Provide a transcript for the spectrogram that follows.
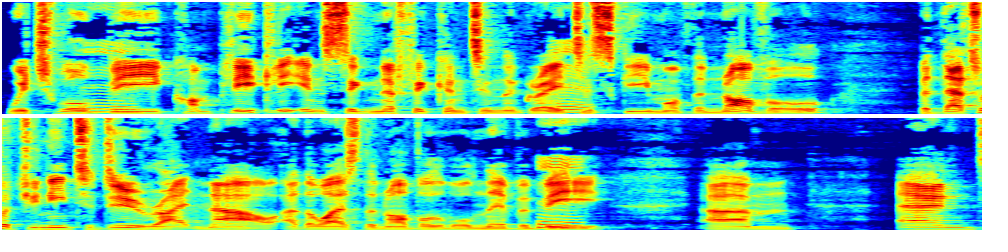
which will be mm. completely insignificant in the greater scheme of the novel, but that's what you need to do right now. Otherwise, the novel will never be. Um, and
